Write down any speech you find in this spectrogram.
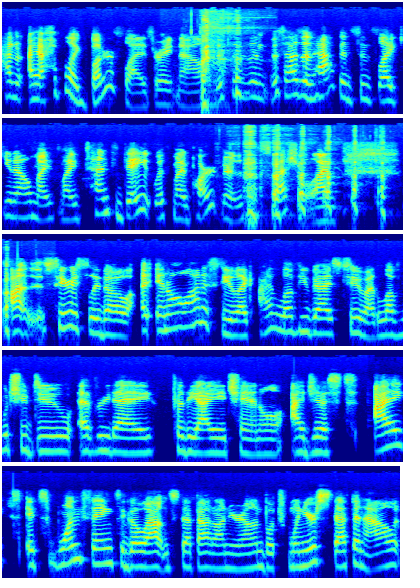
I, I have like butterflies right now. This isn't this hasn't happened since like you know my my tenth date with my partner. This is special. I'm I, seriously though. In all honesty, like I love you guys too. I love what you do every day for the IA channel. I just I it's one thing to go out and step out on your own, but when you're stepping out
